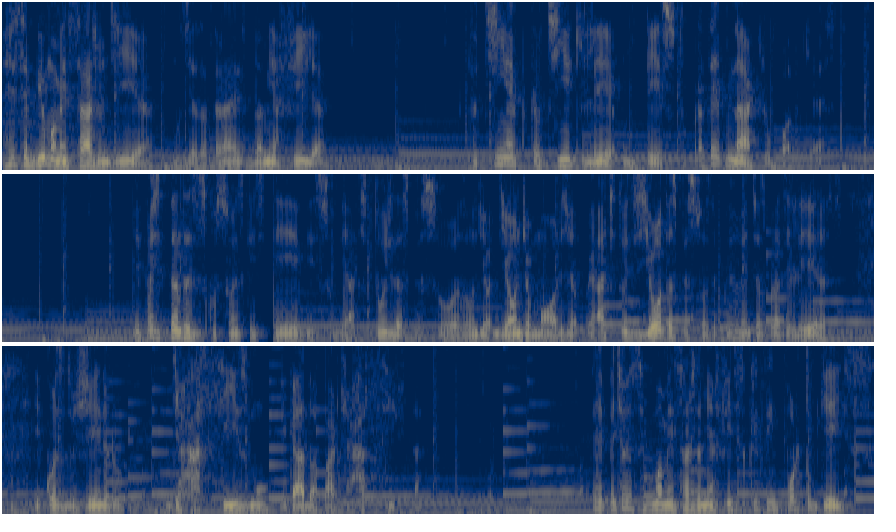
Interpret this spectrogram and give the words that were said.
recebi uma mensagem um dia, uns dias atrás, da minha filha, que eu tinha que eu tinha que ler um texto para terminar aqui o podcast. Depois de tantas discussões que a gente teve sobre a atitude das pessoas, onde, de onde eu moro, de, atitudes de outras pessoas, principalmente as brasileiras e coisas do gênero, de racismo ligado à parte racista de repente eu recebo uma mensagem da minha filha escrita em português.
